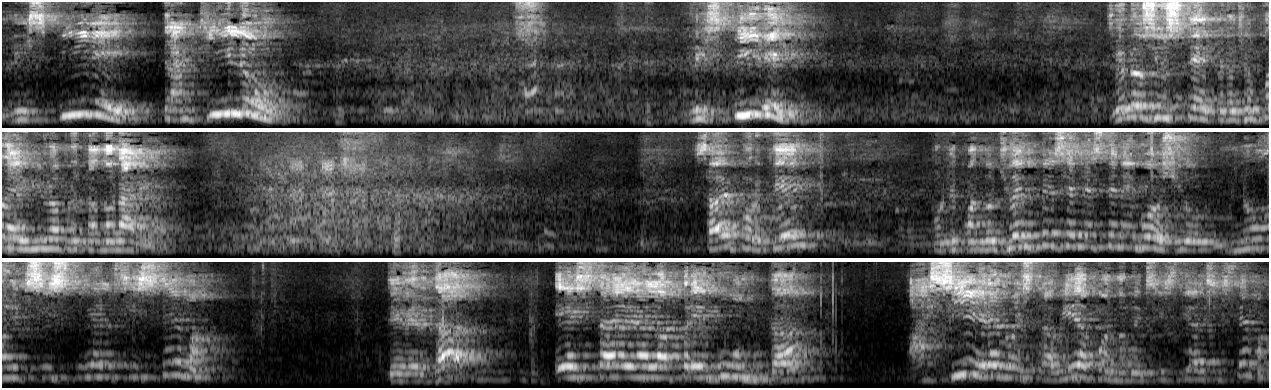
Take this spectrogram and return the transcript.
Respire, tranquilo. Respire. Yo no sé usted, pero yo por ahí vino apretando nalga. ¿Sabe por qué? Porque cuando yo empecé en este negocio no existía el sistema. De verdad, esta era la pregunta. Así era nuestra vida cuando no existía el sistema.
